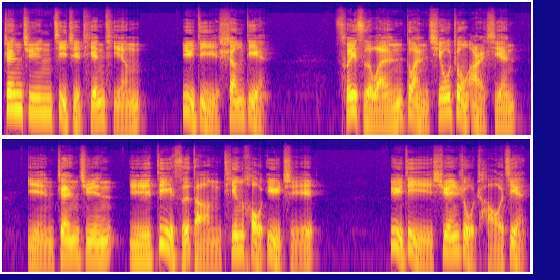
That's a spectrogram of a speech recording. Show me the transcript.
真君既至天庭，玉帝升殿，崔子文、段丘仲二仙引真君与弟子等听候谕旨。玉帝宣入朝见。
